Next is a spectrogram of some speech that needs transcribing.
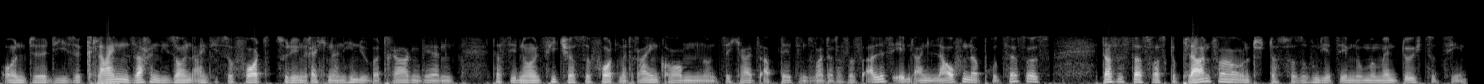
Und äh, diese kleinen Sachen, die sollen eigentlich sofort zu den Rechnern hin übertragen werden, dass die neuen Features sofort mit reinkommen und Sicherheitsupdates und so weiter, dass das alles eben ein laufender Prozess ist. Das ist das, was geplant war und das versuchen die jetzt eben im Moment durchzuziehen.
